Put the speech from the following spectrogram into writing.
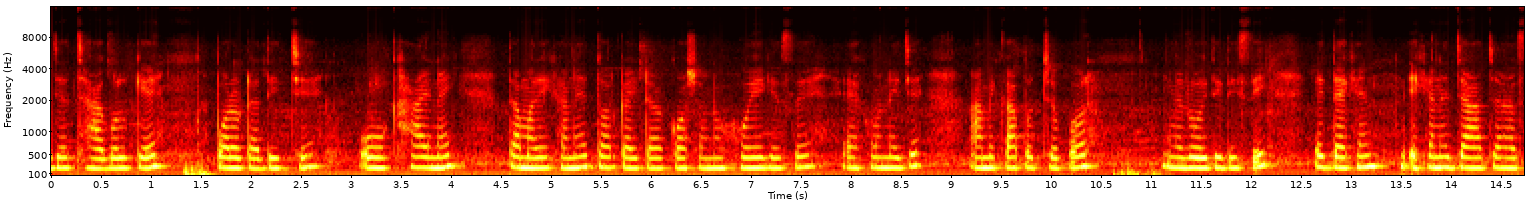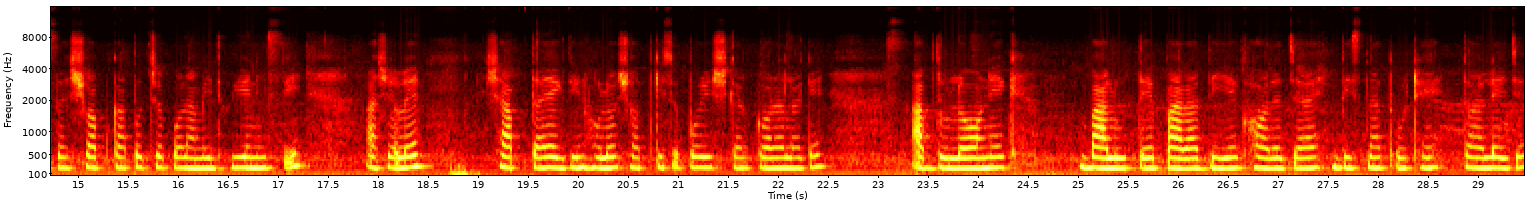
যে ছাগলকে পরোটা দিচ্ছে। ও খায় নাই। তো আমার এখানে তরকারিটা কষানো হয়ে গেছে। এখন এই যে আমি কাপড় চোপড় রইতে দিছি। এই দেখেন, এখানে যা যা আছে, সব কাপড় চোপড় আমি ধুয়ে নিছি। আসলে সপ্তাহে একদিন হলো সব কিছু পরিষ্কার করা লাগে। আবদুল্লা অনেক বালুতে পাড়া দিয়ে ঘরে যায়, বিছনাত ওঠে। তাহলে এই যে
